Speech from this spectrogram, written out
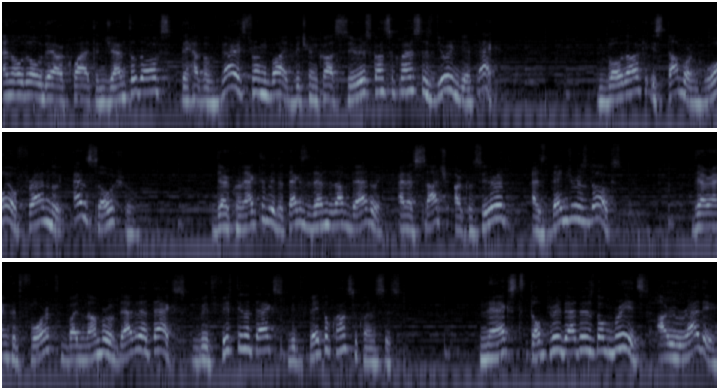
And although they are quiet and gentle dogs, they have a very strong bite which can cause serious consequences during the attack. Bulldog is stubborn, loyal, friendly and social. They are connected with the attacks that ended up deadly and as such are considered as dangerous dogs. They are ranked 4th by the number of deadly attacks, with 15 attacks with fatal consequences. Next, top 3 deadliest dog breeds. Are you ready?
